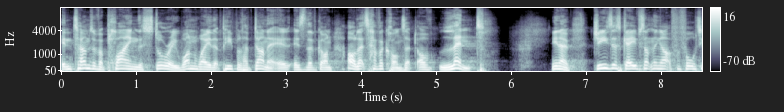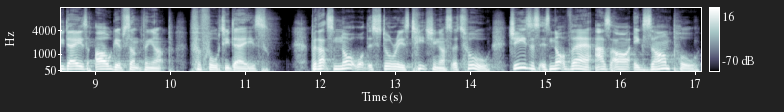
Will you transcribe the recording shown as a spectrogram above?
in terms of applying this story, one way that people have done it is they've gone, oh, let's have a concept of Lent. You know, Jesus gave something up for 40 days, I'll give something up for 40 days. But that's not what this story is teaching us at all. Jesus is not there as our example,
